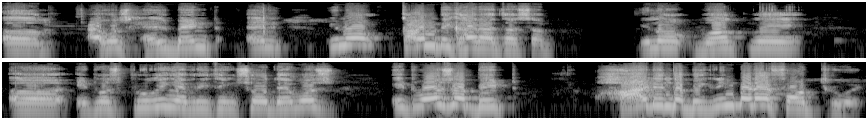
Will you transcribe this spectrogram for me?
um, I was hell bent and you know, काम दिखा रहा था सब. You know, work में, uh, it was proving everything. So there was, it was a bit hard in the beginning, but I fought through it.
